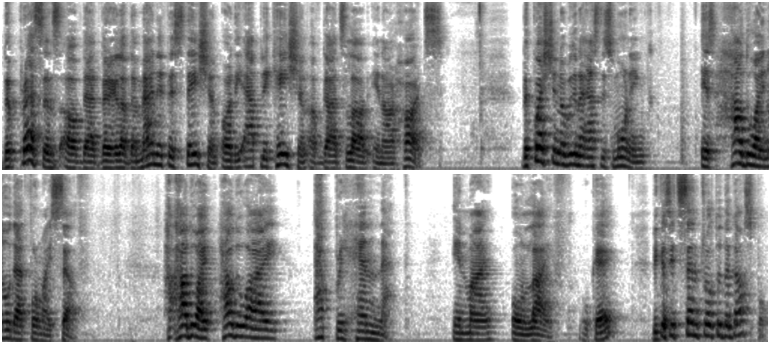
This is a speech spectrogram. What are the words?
the presence of that very love, the manifestation or the application of God's love in our hearts. The question that we're going to ask this morning is how do I know that for myself? How do I how do I apprehend that in my own life? Okay? Because it's central to the gospel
